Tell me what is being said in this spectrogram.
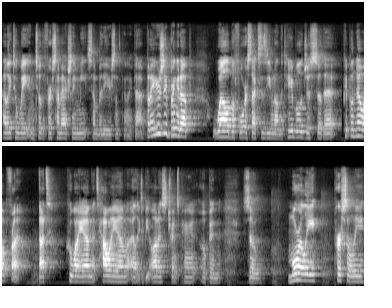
I like to wait until the first time I actually meet somebody or something like that. But I usually bring it up well before sex is even on the table just so that people know up front. That's who I am, that's how I am. I like to be honest, transparent, open. So morally, personally,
